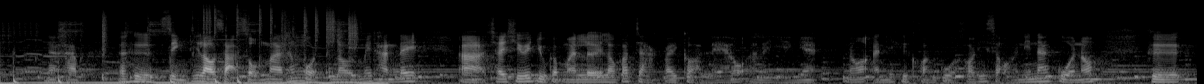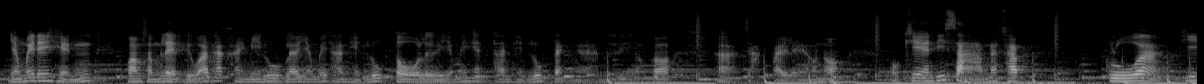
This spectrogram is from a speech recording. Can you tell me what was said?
60 นะครับ ก็คือสิ่งที่เราสะสมมาทั้งหมด เราไม่ทันได้อ่าใช้ชีวิตอยู่กับมันเลย เราก็จากไปก่อนแล้วอะไรอย่างเงี้ยเนาะอันนี้คือความกลัวข้อที่ 2 อันนี้น่ากลัวเนาะคือยังไม่ได้เห็นความสำเร็จหรือว่าถ้าใครมีลูกแล้วยังไม่ทันเห็นลูกโตเลย ยังไม่เห็นทันเห็นลูกแต่งงานเลยเราก็จากไปแล้วเนาะโอเคอันที่ 3 นะครับ กลัวที่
